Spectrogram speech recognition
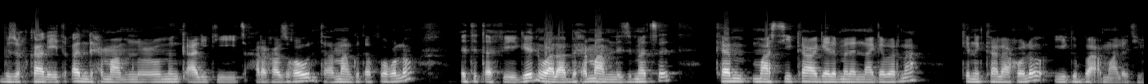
ብዙሕ ካሊእ እቲ ቀንዲ ሕማም ንዑ ምንቃሊቲ ፃዕርካ ዝኸውን እቲ ሕማም ክጠፍእ ከሎ እቲ ጠፊኡ ግን ዋላ ብሕማም ንዝመፅእ ከም ማስቲካ ገለመለ እናገበርና ክንከላኸሎ ይግባእ ማለት እዩ።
